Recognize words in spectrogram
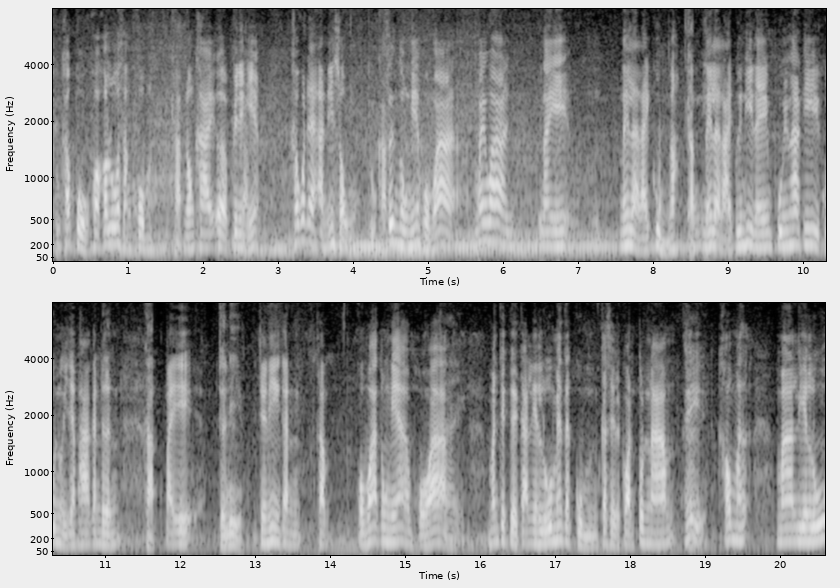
ถูกเขาปลูกพอเขารู้ว่าสังคมครับหน้องคายเออเป็นอย่างนี้เขาก็ได้อันนี้สงส์ถูกครับซึ่งตรงนี้ผมว่าไม่ว่า ในในหลาย ๆ กลุ่มเนาะครับ ในหลาย ๆ พื้นที่ในภูมิภาคที่คุณหนุ่ยจะพากันเดินครับไปเจอนี่เจอนี่กันครับ ผมว่าตรงเนี้ยผมว่า ใช่ มันจะเกิดการเรียนรู้แม้แต่กลุ่มเกษตรกรต้นน้ำเฮ้ยใช่เขามามาเรียนรู้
